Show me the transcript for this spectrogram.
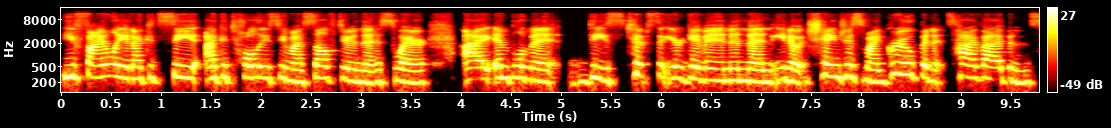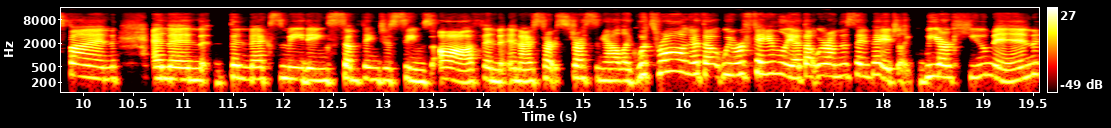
you finally and I could see I could totally see myself doing this where I implement these tips that you're given and then, you know, it changes my group and it's high vibe and it's fun and then the next meeting something just seems off and and I start stressing out like what's wrong? I thought we were family. I thought we were on the same page. Like we are human.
